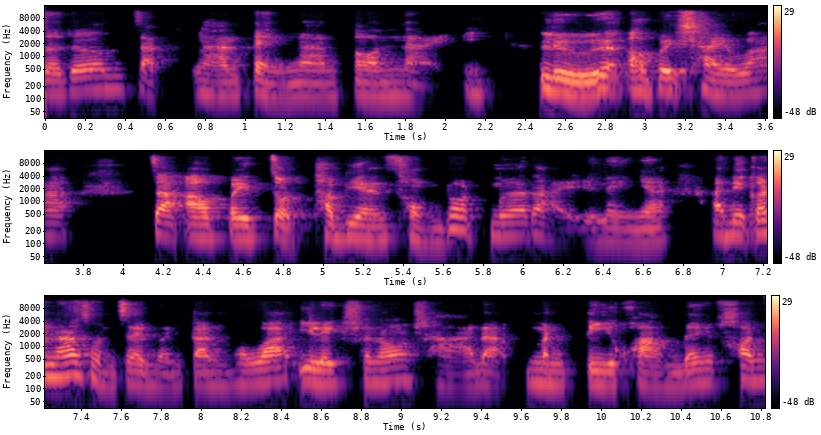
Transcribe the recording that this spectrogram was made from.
จะเริ่มจัดงานแต่งงานตอนไหน หรือเอาไปใช้ว่าจะเอาไปจดทะเบียนสมรสเมื่อไหร่อะไรเงี้ย อันนี้ก็น่าสนใจเหมือนกันเพราะว่า electional chart อะมันตีความได้ค่อน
